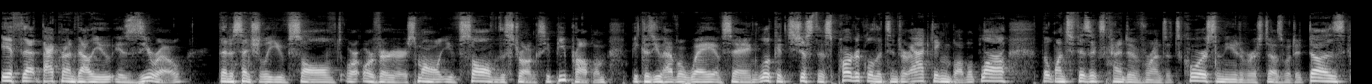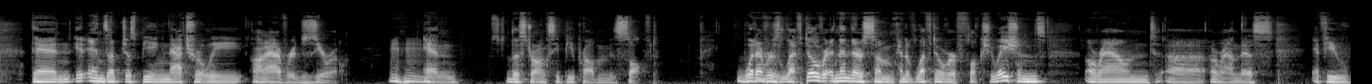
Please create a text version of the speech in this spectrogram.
if that background value is zero, then essentially you've solved, or, or very, very small, you've solved the strong CP problem because you have a way of saying, look, it's just this particle that's interacting, blah, blah, blah. But once physics kind of runs its course and the universe does what it does, then it ends up just being naturally on average 0 And the strong CP problem is solved whatever's left over, and then there's some kind of leftover fluctuations around uh, around this. If you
